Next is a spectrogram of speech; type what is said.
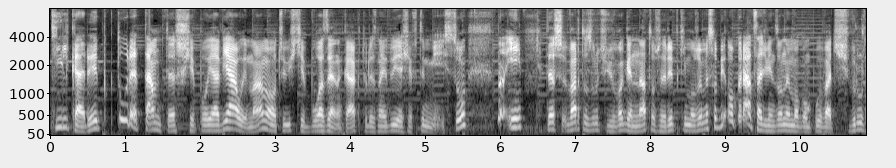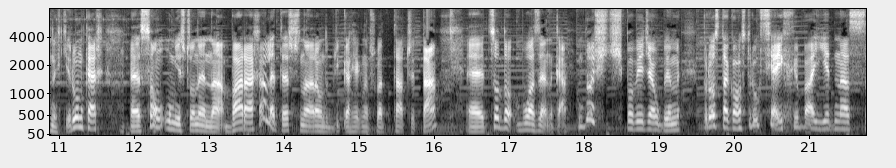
kilka ryb, które tam też się pojawiały. Mamy oczywiście błazenka, który znajduje się w tym miejscu. No i też warto zwrócić uwagę na to, że rybki możemy sobie obracać, więc one mogą pływać w różnych kierunkach. E, Są umieszczone na barach, ale też na roundbrickach, jak na przykład ta czy ta. E, Co do błazenka, dość powiedziałbym prosta konstrukcja i chyba jedna z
